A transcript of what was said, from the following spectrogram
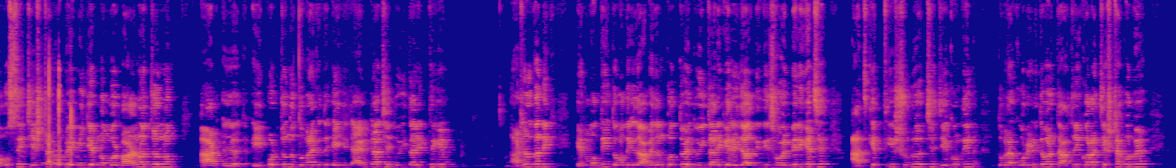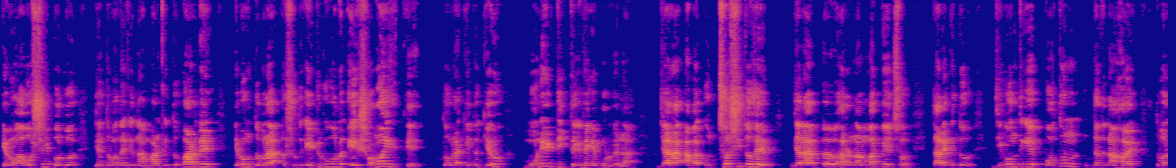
অবশ্যই চেষ্টা করবে নিজের নম্বর বাড়ানোর জন্য। আর এই পর্যন্ত তোমরা কিন্তু, এই যে টাইমটা আছে দুই তারিখ থেকে আঠেরো তারিখ, এর মধ্যেই তোমাদের কিন্তু আবেদন করতে হবে। দুই তারিখে রেজাল্ট দিতে সময় বেরিয়ে গেছে। আজকের থেকে শুরু হচ্ছে যে কোনো দিন তোমরা করে নিতে পারো, তাড়াতাড়ি করার চেষ্টা করবে। এবং অবশ্যই বলব যে তোমাদের নাম্বার কিন্তু বাড়বে এবং তোমরা শুধু এইটুকু বলব, এই সময়তে তোমরা কিন্তু কেউ মনের দিক থেকে ভেঙে পড়বে না। যারা আবার উচ্ছ্বসিত হয়ে যারা ভালো নাম্বার পেয়েছ, তারা কিন্তু জীবন থেকে পতন যাতে না হয়, তোমার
